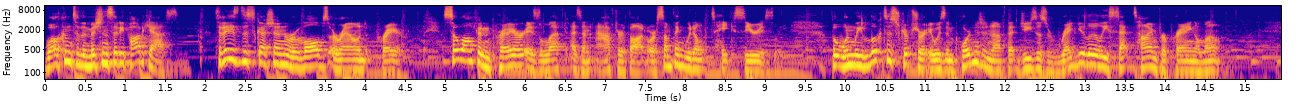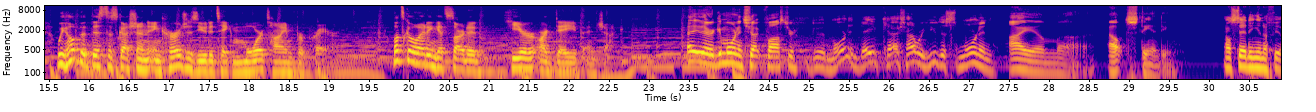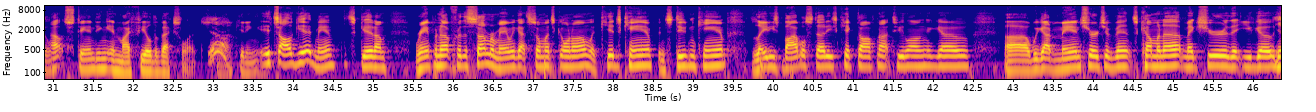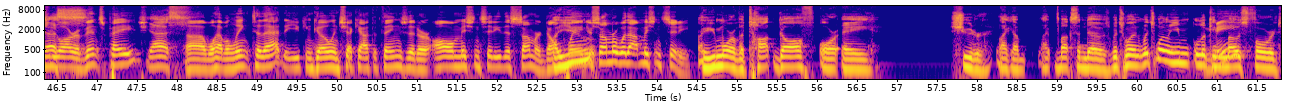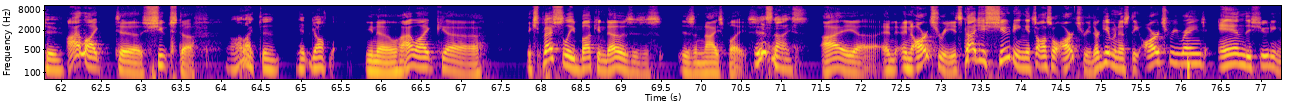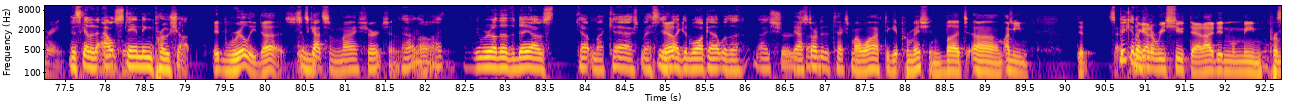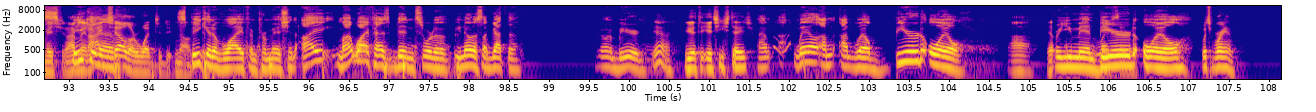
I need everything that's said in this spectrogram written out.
Welcome to the Mission City Podcast. Today's discussion revolves around prayer. So often, prayer is left as an afterthought or something we don't take seriously. But when we look to Scripture, it was important enough that Jesus regularly set time for praying alone. We hope that this discussion encourages you to take more time for prayer. Let's go ahead and get started. Here are Dave and Chuck. Hey there. Good morning, Chuck Foster. Good morning, Dave Cash. How are you this morning? I am uh, outstanding. Outstanding in a field. Outstanding in my field of excellence. Yeah. No, I'm kidding. It's all good, man. It's good. I'm ramping up for the summer, man. We got so much going on with kids camp and student camp. Ladies Bible studies kicked off not too long ago. Uh, we got man church events coming up. Make sure that you go Yes. to our events page. Yes. Uh, we'll have a link to that that you can go and check out the things that are all Mission City this summer. Don't Are plan you- your summer without Mission City. Are you more of a top golf or a shooter, like a like Bucks and Does? Which one? Which one are you looking Me? most forward to? I like to shoot stuff. I like to hit golf balls. You know, I like, uh, especially Buck and Does is is a nice place. It is nice. I uh, and and archery. It's not just shooting; it's also archery. They're giving us the archery range and the shooting range. It's got an outstanding pro shop. It really does. it's got some nice shirts in I there. don't know. I, we were the other day. I was counting my cash. Man, see Yep. if I could walk out with a nice shirt. or Yeah, I started to text my wife to get permission, but um, I mean, did, Speaking we of- got to reshoot that. I didn't mean permission. I mean, I of- tell her what to do. No, Speaking of wife and permission, I my wife has been sort of. You notice I've got the growing a beard. yeah, you at the itchy stage. I'm, well, I'm, I'm well beard oil Yep. for you men. Beard oil. Which brand?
